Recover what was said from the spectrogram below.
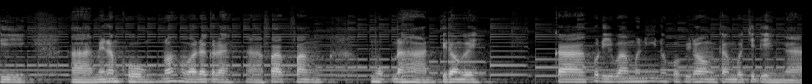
ที่อ่าแม่น้ำโขงเนาะว่าแล้วก็ได้อ่าฝากฟัง มุกดาหารพี่น้องเอ้ยกาพอดีว่าเมื้อนี้เนาะพ่อพี่น้องทางบ่จิตเองอะ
